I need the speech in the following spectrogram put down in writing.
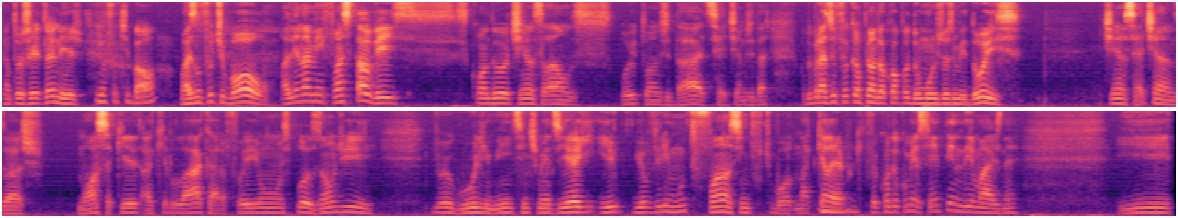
cantor sertanejo. E o futebol? Mas no futebol, ali na minha infância, talvez, quando eu tinha, sei lá, uns 8 anos de idade, 7 anos de idade. Quando o Brasil foi campeão da Copa do Mundo de 2002, eu tinha 7 anos, eu acho. Nossa, aquilo, aquilo lá, cara, foi uma explosão de de orgulho em mim, de sentimentos. E aí eu, eu virei muito fã assim, de futebol naquela uhum. época, que foi quando eu comecei a entender mais, né? E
